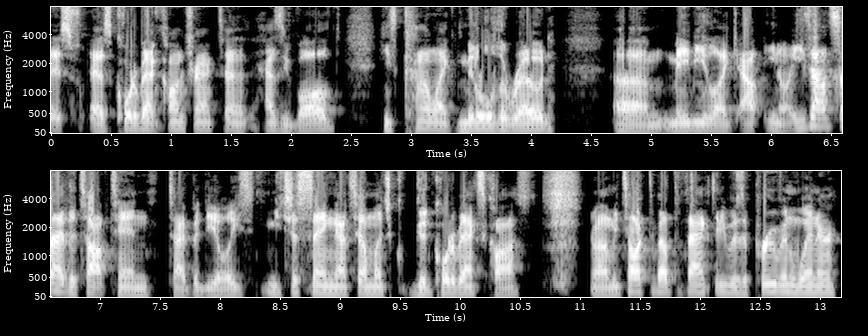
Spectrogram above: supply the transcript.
as as quarterback contract has evolved, he's kind of like middle of the road um, maybe like out, you know, he's outside the top 10 type of deal. He's, he's just saying that's how much good quarterbacks cost. Um, he talked about the fact that he was a proven winner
